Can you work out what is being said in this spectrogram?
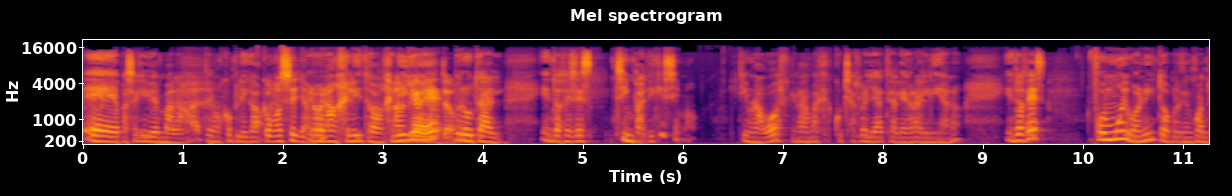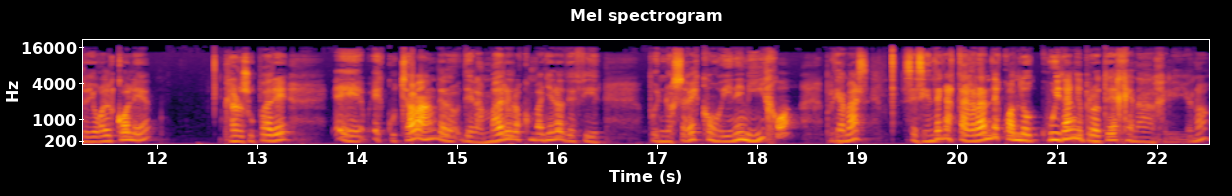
Eh, pasa que vive en Málaga, tenemos complicado. ¿Cómo se llama? Pero bueno, Angelito, Angelillo es brutal. Y entonces es simpaticísimo. Y tiene una voz que nada más que escucharlo ya te alegra el día, ¿no? Y entonces fue muy bonito, porque en cuanto llegó al cole, claro, sus padres eh, escuchaban de, de las madres de los compañeros decir, pues no sabes cómo viene mi hijo, porque además se sienten hasta grandes cuando cuidan y protegen a Angelillo, ¿no?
